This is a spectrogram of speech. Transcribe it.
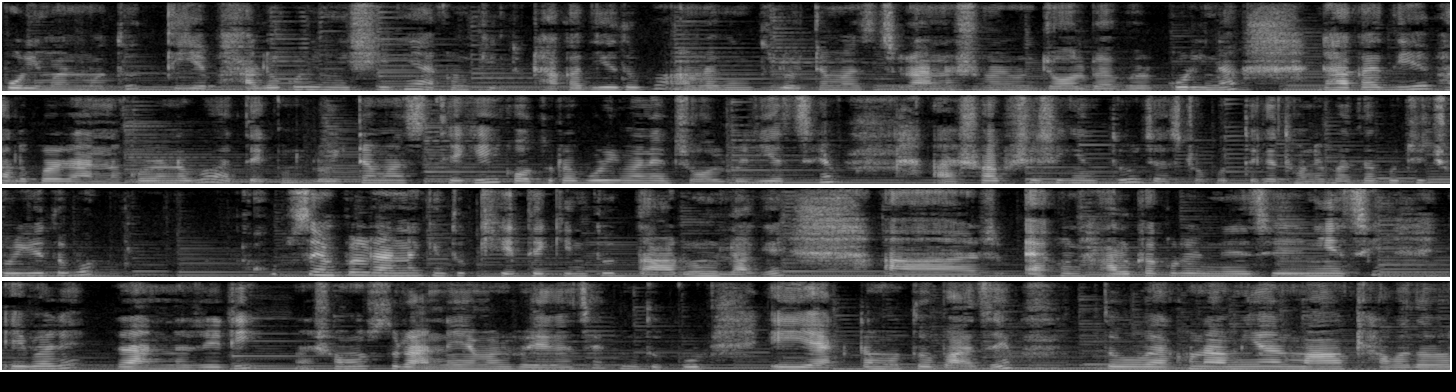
পরিমাণ মতো দিয়ে ভালো করে মিশিয়ে নিয়ে এখন কিন্তু ঢাকা দিয়ে দেবো। আমরা কিন্তু লইটা মাছ রান্নার সময় জল ব্যবহার করি না। ঢাকা দিয়ে ভালো করে রান্না করে নেব। আর দেখুন, লইটা মাছ থেকেই কতটা পরিমাণে জল বেরিয়েছে। আর সব শেষে কিন্তু জাস্ট ওপর থেকে ধনে পাতা কুচি ছড়িয়ে দেবো। খুব সিম্পল রান্না কিন্তু খেতে কিন্তু দারুণ লাগে। আর এখন হালকা করে নেড়ে নিয়েছি। এবারে রান্না রেডি সমস্ত রান্নাই আমার হয়ে গেছে এখন দুপুর এই একটা মতো বাজে। তো এখন আমি আর মা খাওয়া দাওয়া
